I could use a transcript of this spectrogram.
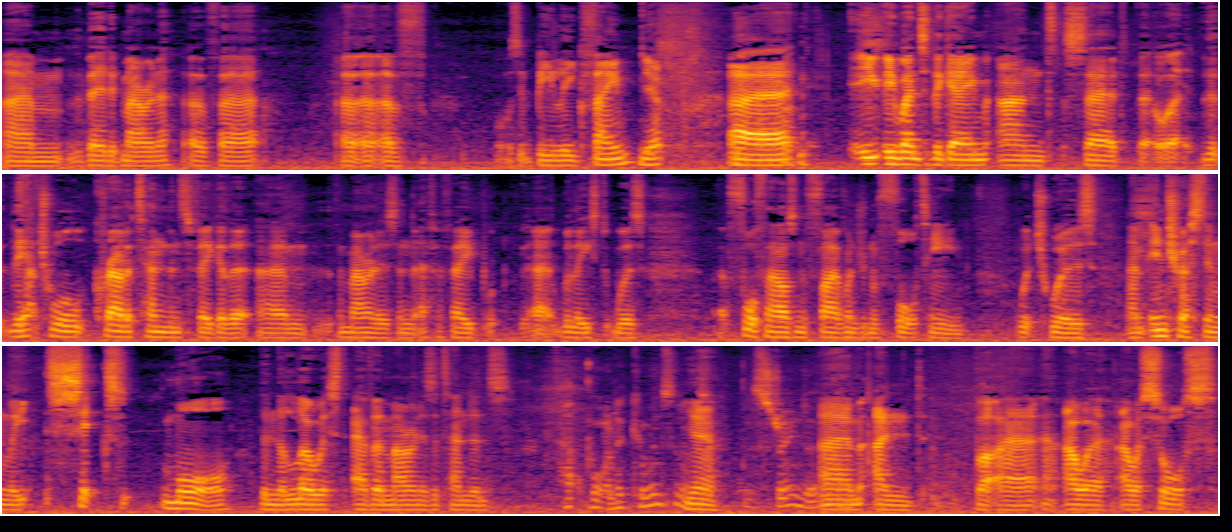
um, the bearded Mariner of uh, uh, of what was it B League fame. Yep. Uh, he, he went to the game and said that, uh, the, the actual crowd attendance figure that um, the Mariners and FFA uh, released was four thousand five hundred and fourteen, which was um, interestingly six more than the lowest ever Mariners attendance. What a coincidence. Yeah. It's strange. Um, and but uh, our our source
